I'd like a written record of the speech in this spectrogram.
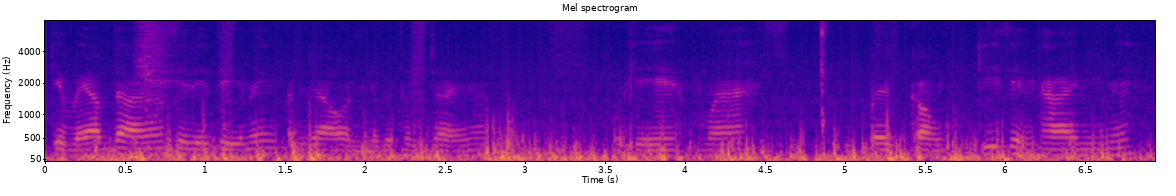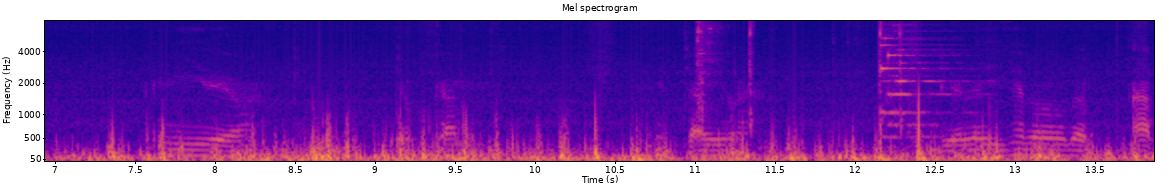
เก็บไว้อัพดาวนะเซเดทีแม่งปัญญาอ่อนอย่าไปสนใจนะครับ โอเค มา เปิดกล่องคุกกี้เสียงทายมีไหมไม่มีเลยเหรอจบกันเสียใจว่ะเหลืออะไรแค่เราแบบอัด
